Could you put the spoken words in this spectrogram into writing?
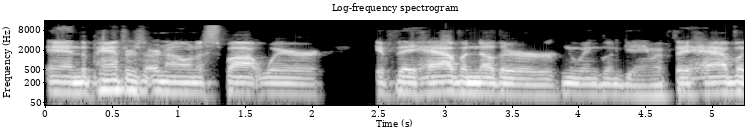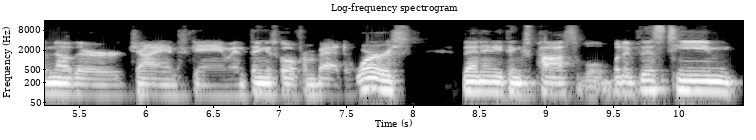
And the Panthers are now in a spot where if they have another New England game, if they have another Giants game and things go from bad to worse, then anything's possible. But if this team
